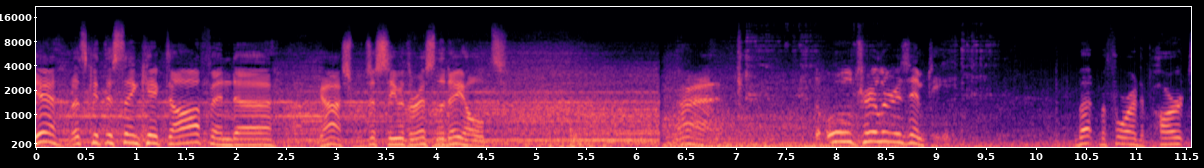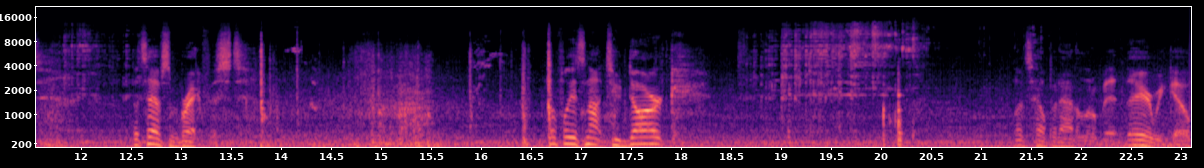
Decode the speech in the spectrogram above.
yeah let's get this thing kicked off and uh gosh we'll just see what the rest of the day holds Alright. the old trailer is empty. But before I depart, let's have some breakfast. Hopefully it's not too dark. Let's help it out a little bit. There we go.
